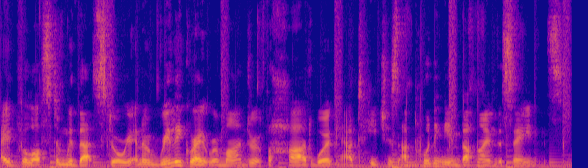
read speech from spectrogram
April Austin with that story and a really great reminder of the hard work our teachers are putting in behind the scenes.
